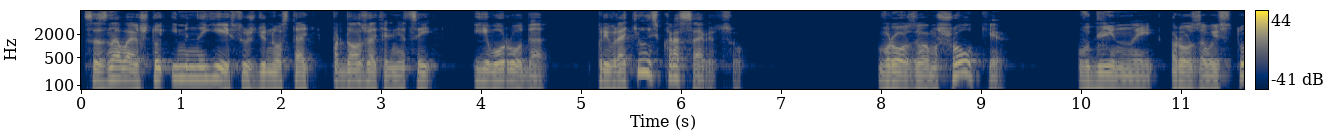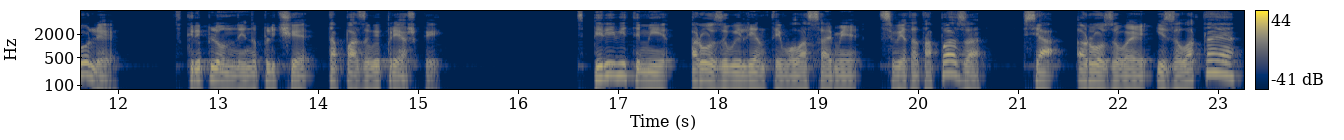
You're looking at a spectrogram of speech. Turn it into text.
сознавая, что именно ей суждено стать продолжательницей его рода, превратилась в красавицу. В розовом шелке, в длинной розовой столе, скрепленной на плече топазовой пряжкой, с перевитыми розовой лентой волосами цвета топаза, вся розовая и золотая,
